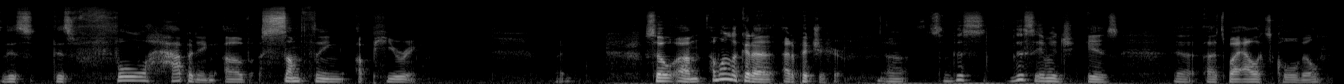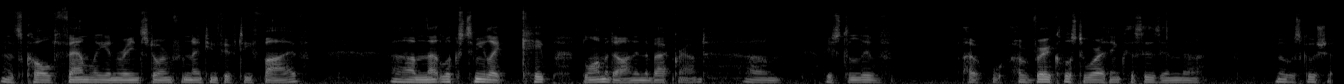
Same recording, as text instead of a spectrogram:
this this full happening of something appearing so um, I want to look at a, at a picture here. Uh, so this this image is uh, it's by Alex Colville and it's called Family in Rainstorm from 1955. Um, that looks to me like Cape Blomidon in the background. Um, I used to live uh, uh, very close to where I think this is in uh, Nova Scotia.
